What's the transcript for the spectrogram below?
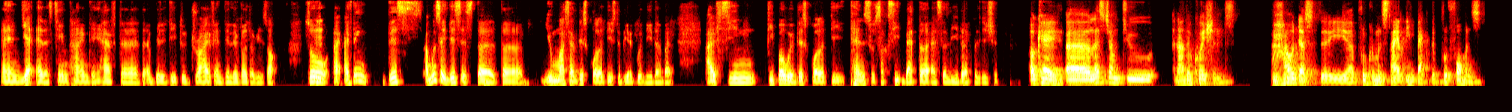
and yet at the same time, they have the, the ability to drive and deliver the result. So mm. I, I think this, I wouldn't say this is the the you must have these qualities to be a good leader. But I've seen people with this quality tends to succeed better as a leader position. Okay, uh, let's jump to another questions. Mm-hmm. How does the uh, procurement style impact the performance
